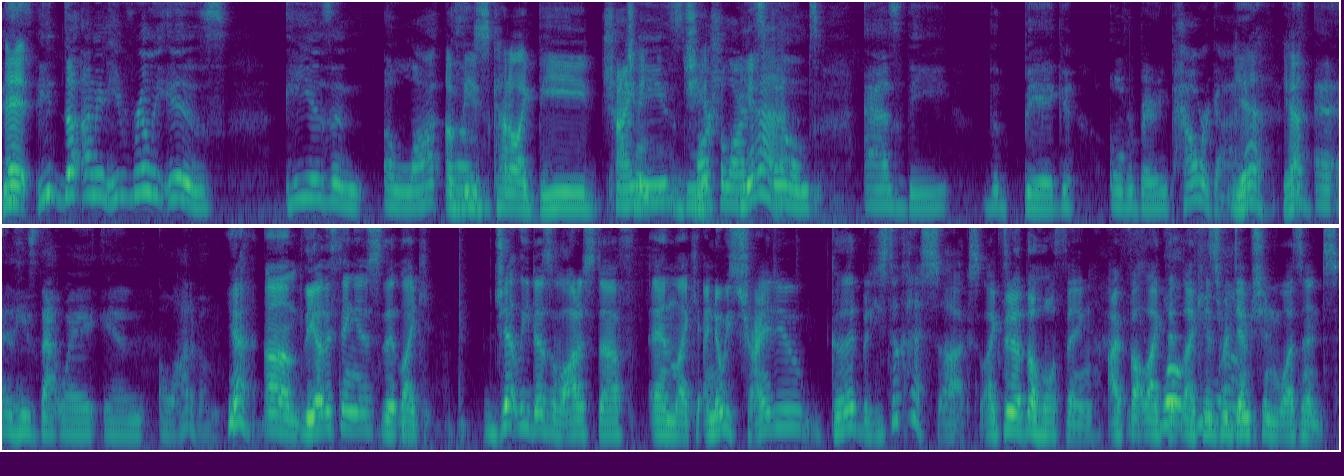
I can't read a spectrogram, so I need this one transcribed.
it, he, do, I mean, he really is. He is in a lot of these kind of like B Chinese Chi- martial arts yeah. films as the the big overbearing power guy. Yeah, yeah. and, and he's that way in a lot of them. Yeah. Um, the other thing is that like Jet Li does a lot of stuff, and like I know he's trying to do good, but he still kind of sucks. Like throughout the whole thing, I felt like Well, that like his you, um, redemption wasn't.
